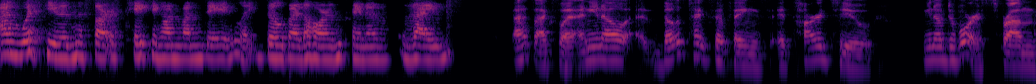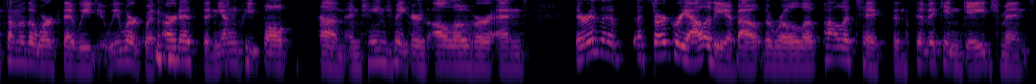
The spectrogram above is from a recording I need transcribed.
i'm with you in the sort of taking on monday like bill by the horns kind of vibes. That's excellent. And you know those types of things it's hard to you know divorce from some of the work that we do. We work with artists and young people um, and change makers all over and there is a, a, stark reality about the role of politics and civic engagement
